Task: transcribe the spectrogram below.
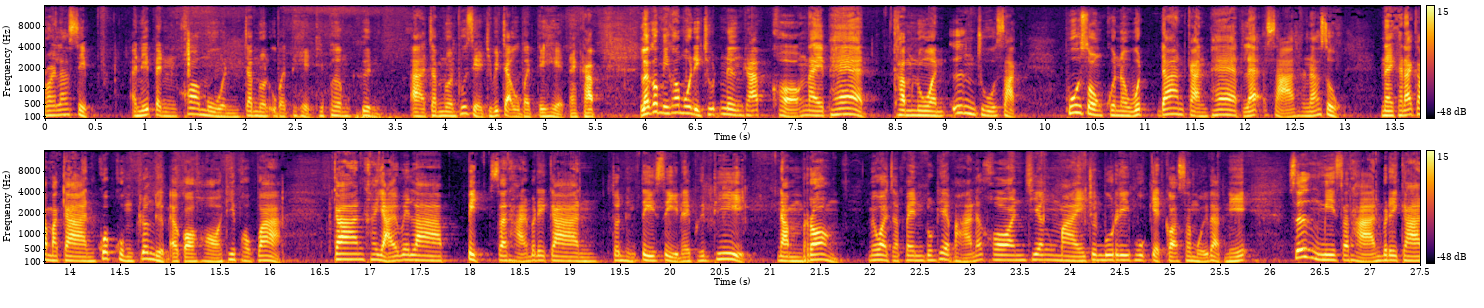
ร้อยละ 10 อันนี้เป็นข้อมูลจำนวนอุบัติเหตุที่เพิ่มขึ้นอ่าจำนวนผู้เสียชีวิตจากอุบัติเหตุนะครับ แล้วก็มีข้อมูลอีกชุดหนึ่งครับ ของนายแพทย์คำนวณอึ้งชูศักดิ์ผู้ทรงคุณวุฒิด้านการแพทย์และสาธารณสุข ในคณะกรรมการควบคุมเครื่องดื่มแอลกอฮอล์ที่พบว่า การขยายเวลาปิดสถานบริการจนถึงตีสี่ในพื้นที่นำร่อง ไม่ว่าจะเป็นกรุงเทพมหานคร เชียงใหม่ชลบุรีภูเก็ตเกาะสมุยแบบนี้ ซึ่งมีสถานบริการ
